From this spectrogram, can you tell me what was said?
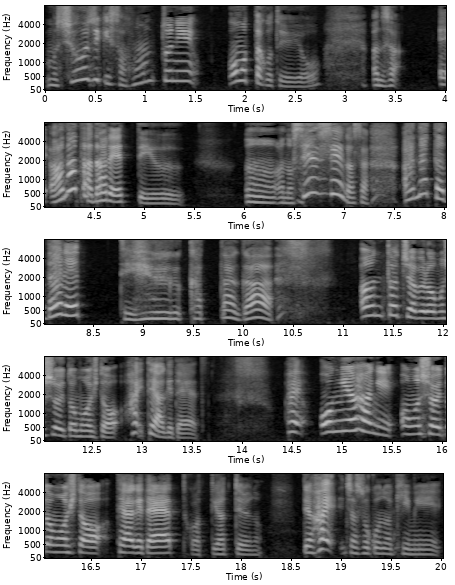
もう正直さ、本当に思ったこと言うよ。あのさ、え、あなた誰？っていう、うん、あの先生がさ、あなた誰っていう方が、アンタッチャブル面白いと思う人、はい、手挙げて。はい、おぎやはぎ面白いと思う人、手挙げて。とかってやってるの。で、はい、じゃあそこの君。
